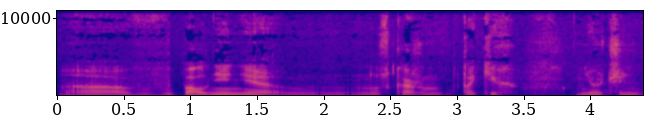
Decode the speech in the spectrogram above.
выполнения, ну, скажем, таких не очень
